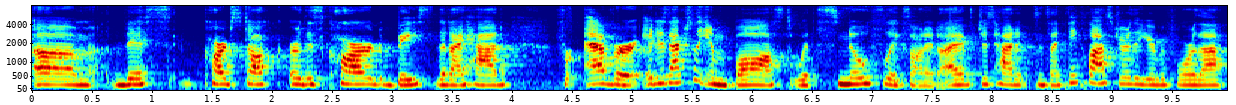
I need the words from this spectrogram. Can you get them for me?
um, this cardstock or this card base that I had forever. It is actually embossed with snowflakes on it. I've just had it since I think last year the year before that.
